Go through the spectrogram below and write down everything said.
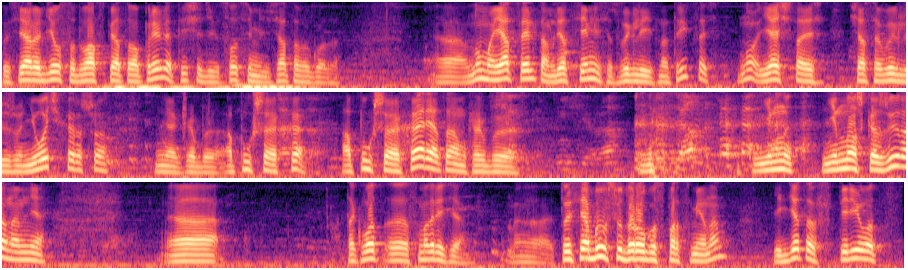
То есть я родился 25 апреля 1970 года. Э, Ну, моя цель там лет 70 выглядеть на 30. Ну, я считаю, сейчас я выгляжу не очень хорошо. У меня как бы опухшая, ха, опухшая харя там как бы Нихера. 50? немно- немножко жира на мне. Э, Так вот, э, смотрите, то есть я был всю дорогу спортсменом, и где-то в период с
